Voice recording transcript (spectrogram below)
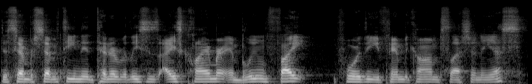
December 17th, Nintendo releases Ice Climber and Balloon Fight for the Famicom slash NES.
